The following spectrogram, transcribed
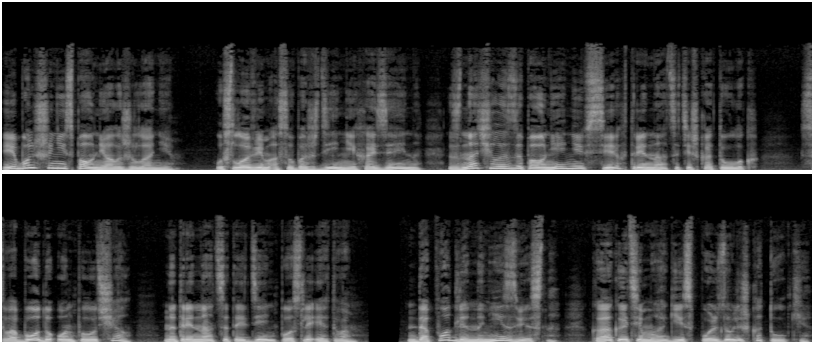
и больше не исполняла желания. Условием освобождения хозяина значилось заполнение всех 13 шкатулок. Свободу он получал на тринадцатый день после этого. Доподлинно неизвестно, как эти маги использовали шкатулки.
